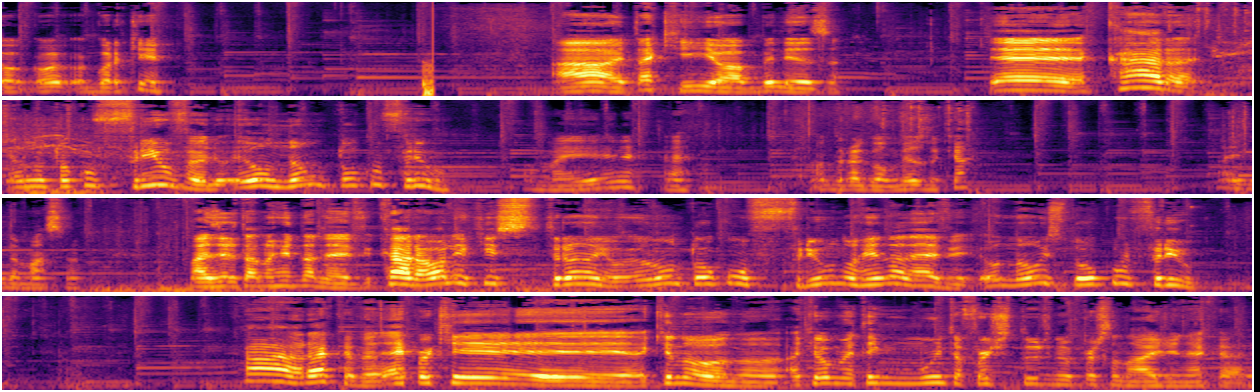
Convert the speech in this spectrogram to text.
agora aqui. Ah, tá aqui, ó, beleza. É, cara, eu não tô com frio, velho, eu não tô com frio. Calma aí, é. o dragão mesmo aqui, ó. Aí, da máxima. Mas ele tá no Reino da Neve. Cara, olha que estranho. Eu não tô com frio no Reino da Neve. Eu não estou com frio. Caraca, velho. É porque aqui no, no, Aqui eu aumentei muito a fortitude do meu personagem, né, cara?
